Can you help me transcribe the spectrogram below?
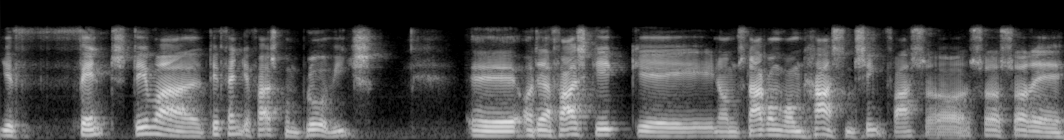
jeg fandt, det, var, det fandt jeg faktisk på en blå avis. Øh, og der er faktisk ikke, øh, når man snakker om, hvor man har sine ting fra, så, så, så er det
